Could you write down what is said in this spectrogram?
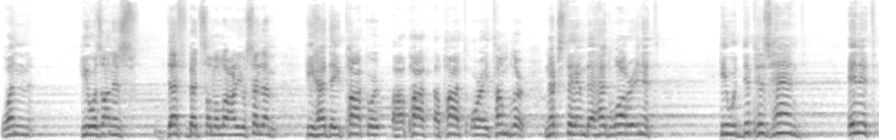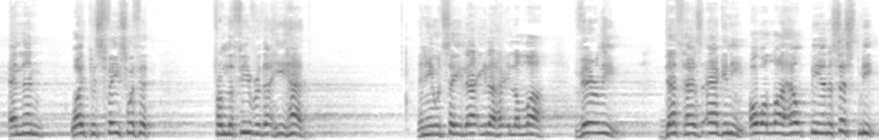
when he was on his deathbed sallallahu alaihi wasallam he had a pot or a pot, a pot or a tumbler next to him that had water in it he would dip his hand in it and then wipe his face with it from the fever that he had. And he would say, La ilaha illallah, verily, death has agony. Oh Allah, help me and assist me.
